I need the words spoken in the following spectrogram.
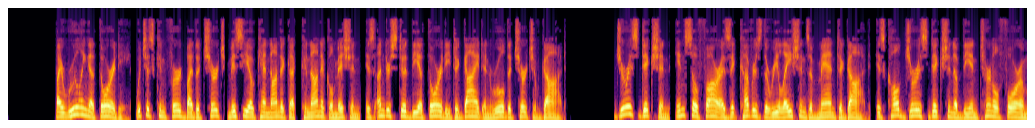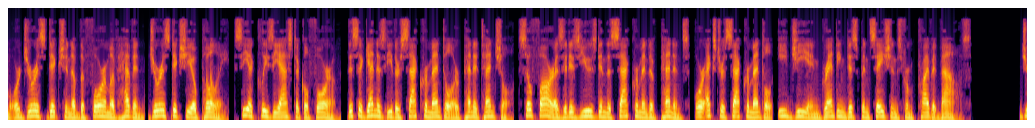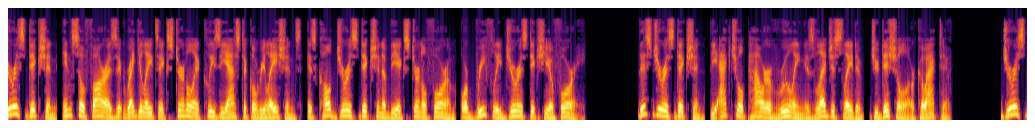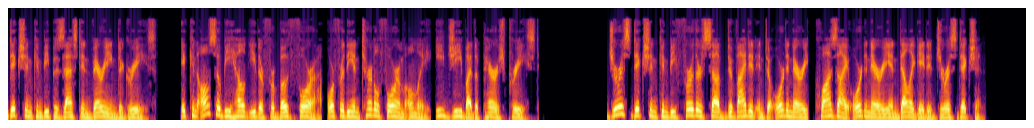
By ruling authority, which is conferred by the Church missio canonica, canonical mission, is understood the authority to guide and rule the Church of God. Jurisdiction, insofar as it covers the relations of man to God, is called jurisdiction of the internal forum or jurisdiction of the forum of heaven jurisdictio poli, see ecclesiastical forum. This again is either sacramental or penitential, so far as it is used in the sacrament of penance, or extra-sacramental, e.g. in granting dispensations from private vows. Jurisdiction, insofar as it regulates external ecclesiastical relations, is called jurisdiction of the external forum, or briefly jurisdictio fori. This jurisdiction, the actual power of ruling is legislative, judicial or coactive. Jurisdiction can be possessed in varying degrees. It can also be held either for both fora, or for the internal forum only, e.g. by the parish priest. Jurisdiction can be further subdivided into ordinary, quasi-ordinary and delegated jurisdiction.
